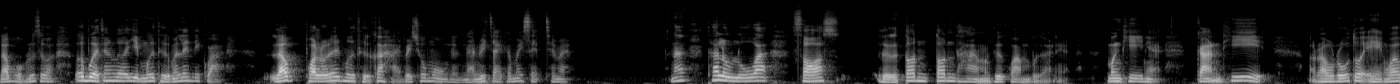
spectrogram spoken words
แล้วผมรู้สึกว่าเออเบื่อจังเลยหยิบมือถือมาเล่นดีกว่า แล้วพอเราเล่นมือถือก็หายไปชั่วโมงหนึ่งงานวิจัยก็ไม่เสร็จใช่ไหมนะถ้าเรารู้ว่าซอสหรือต้นต้นทางมันคือความเบื่อเนี่ยบางทีเนี่ยการที่เรารู้ตัวเองว่า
